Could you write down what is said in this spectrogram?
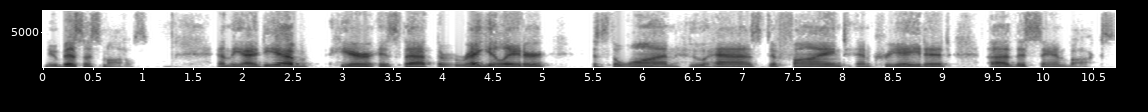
new business models. And the idea here is that the regulator is the one who has defined and created uh, this sandbox.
